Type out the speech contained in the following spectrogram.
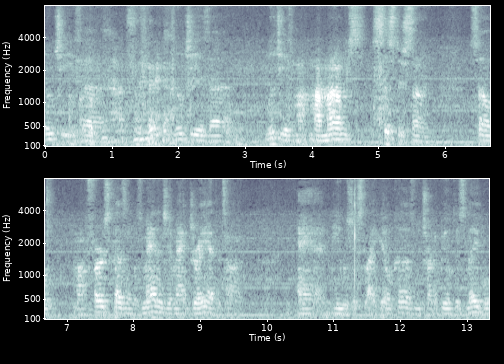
Nucci is uh, Nucci is uh, Nucci is my, my mom's sister's son. So my first cousin was managing Mac Dre at the time, and he was just like, "Yo, cuz, we're trying to build this label."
